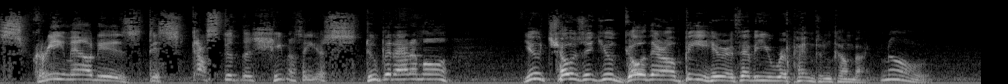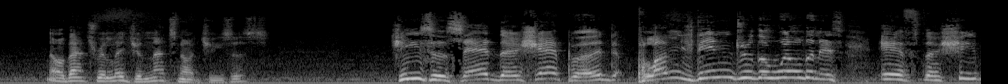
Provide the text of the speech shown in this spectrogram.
Scream out his disgust at the sheep and say, You stupid animal! You chose it, you go there, I'll be here if ever you repent and come back. No. No, that's religion, that's not Jesus. Jesus said the shepherd plunged into the wilderness. If the sheep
